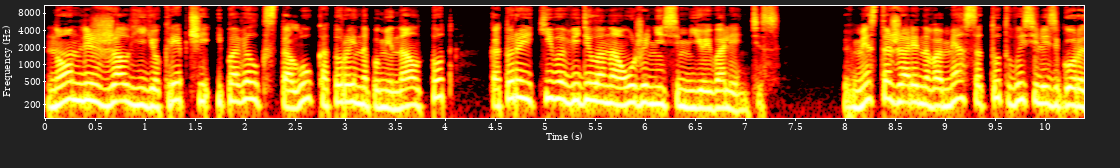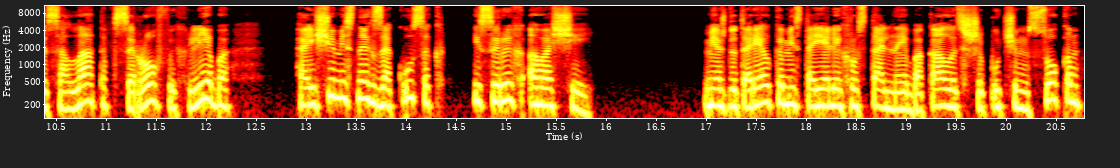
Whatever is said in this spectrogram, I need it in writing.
но он лишь сжал ее крепче и повел к столу, который напоминал тот, который Кива видела на ужине семьей Валентис. Вместо жареного мяса тут высились горы салатов, сыров и хлеба, а еще мясных закусок и сырых овощей. Между тарелками стояли хрустальные бокалы с шипучим соком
